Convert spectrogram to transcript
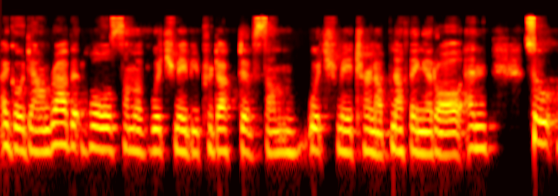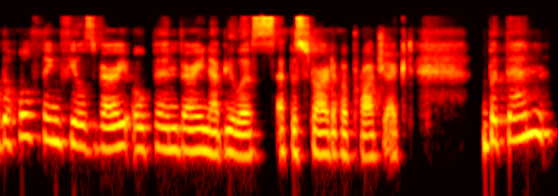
I go down rabbit holes, some of which may be productive, some which may turn up nothing at all. And so the whole thing feels very open, very nebulous at the start of a project. but then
